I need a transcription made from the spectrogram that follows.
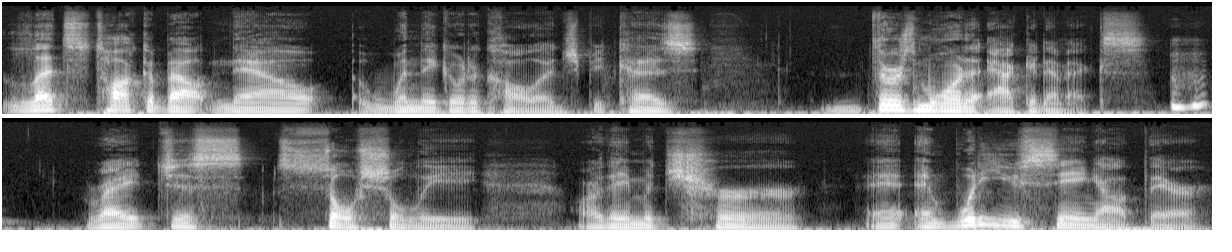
Let's talk about now when they go to college because there's more to academics, right? Just socially, are they mature? And, and what are you seeing out there?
